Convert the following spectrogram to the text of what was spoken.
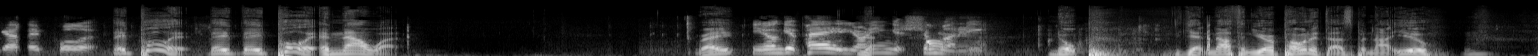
yeah, they'd pull it. they'd pull it. They they'd pull it, and now what? Right? You don't get paid. You don't No. even get show money. Nope. You get nothing. Your opponent does, but not you.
